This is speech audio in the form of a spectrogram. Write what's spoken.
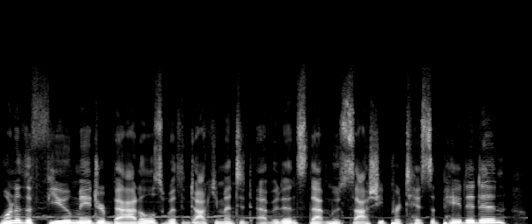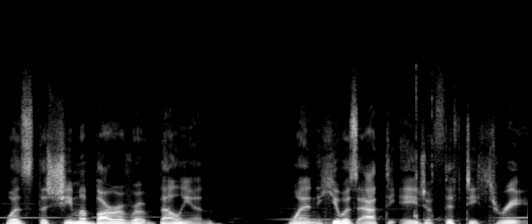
One of the few major battles with documented evidence that Musashi participated in was the Shimabara Rebellion, when he was at the age of 53.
